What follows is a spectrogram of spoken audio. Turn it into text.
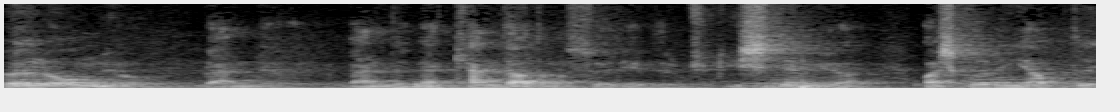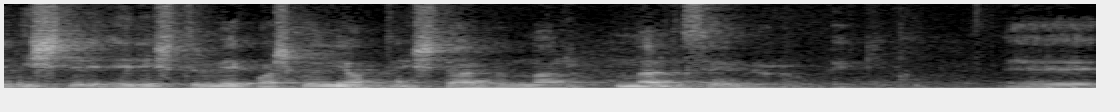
öyle olmuyor bende. Ben de ben kendi adıma söyleyebilirim çünkü işlemiyor. Başkalarının yaptığı işleri eleştirmek, başkalarının yaptığı işler bunlar bunlar da sevmiyorum pek. E,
